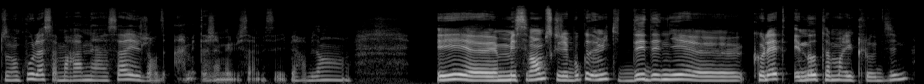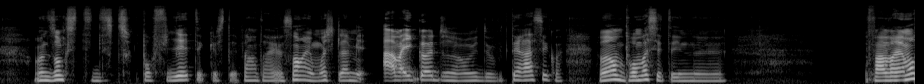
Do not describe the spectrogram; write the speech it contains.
Tout d'un coup, là, ça m'a ramené à ça et je leur dis Ah, mais t'as jamais lu ça, mais c'est hyper bien. Et, euh, mais c'est marrant parce que j'ai beaucoup d'amis qui dédaignaient euh, Colette et notamment les Claudine en disant que c'était des trucs pour fillettes et que c'était pas intéressant. Et moi, je là, mais oh my god, j'ai envie de vous terrasser, quoi. Vraiment, pour moi, c'était une. Enfin, vraiment.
